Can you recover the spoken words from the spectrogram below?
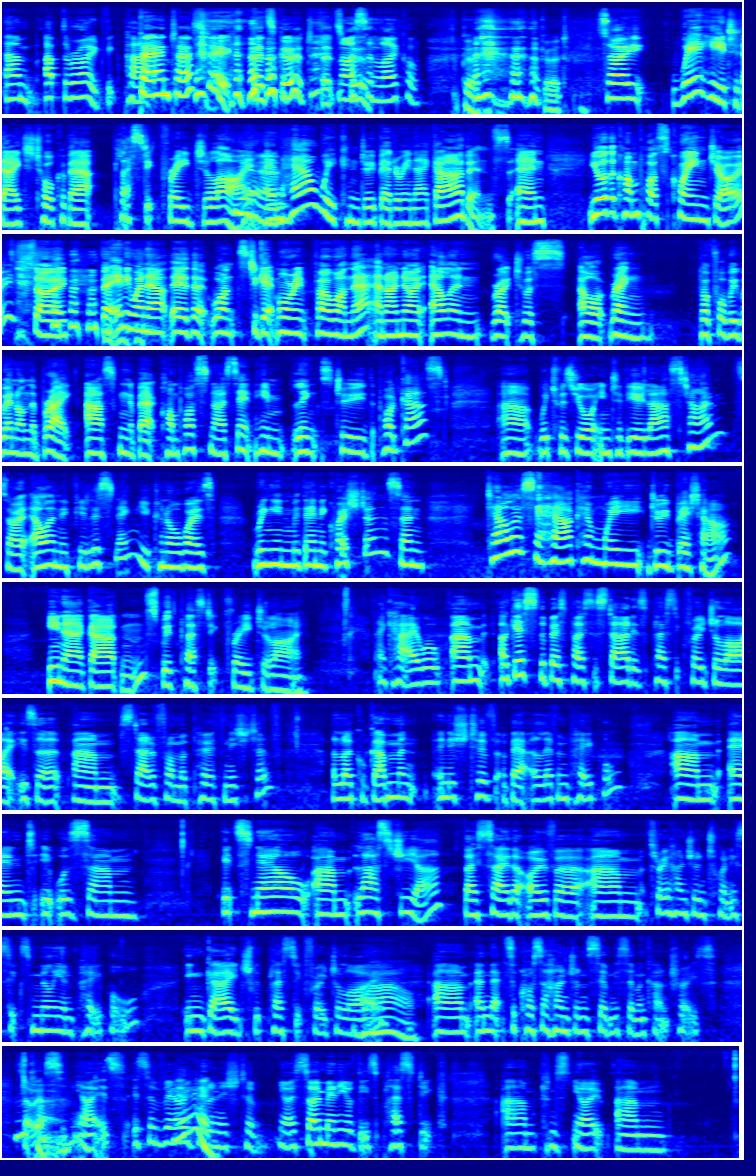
um, up the road, Vic Park. Fantastic. That's good. That's nice good. and local. good. Good. So we're here today to talk about plastic free July Yeah. and how we can do better in our gardens. And you're the compost queen, Joe. So for anyone out there that wants to get more info on that, and I know Alan wrote to us or rang before we went on the break asking about compost, and I sent him links to the podcast, uh, which was your interview last time. So Alan, if you're listening, you can always ring in with any questions and tell us how can we do better in our gardens with plastic free July. Okay, well, um, I guess the best place to start is Plastic Free July is a um, started from a Perth initiative, a local government initiative, about eleven people, um, and it was. Um, it's now um, last year they say that over um, 326 million people engaged with Plastic Free July, Wow. um, and that's across 177 countries. So it's you know it's it's a very Yeah. good initiative. You know, so many of these plastic, um, cons- you know, um,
